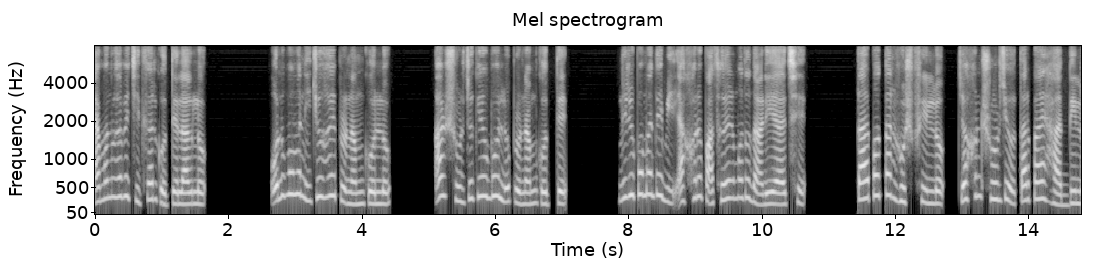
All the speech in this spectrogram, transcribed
এমনভাবে চিৎকার করতে লাগল। অনুপমা নিচু হয়ে প্রণাম করল আর সূর্যকেও বলল প্রণাম করতে। নিরুপমা দেবী এখনও পাথরের মতো দাঁড়িয়ে আছে। তারপর তার হুঁশ ফিরল যখন সূর্য তার পায়ে হাত দিল।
